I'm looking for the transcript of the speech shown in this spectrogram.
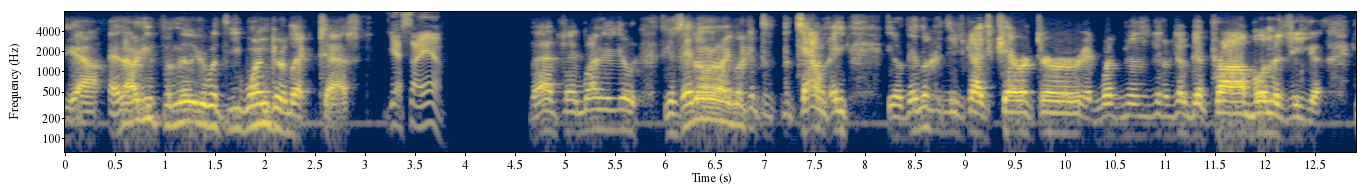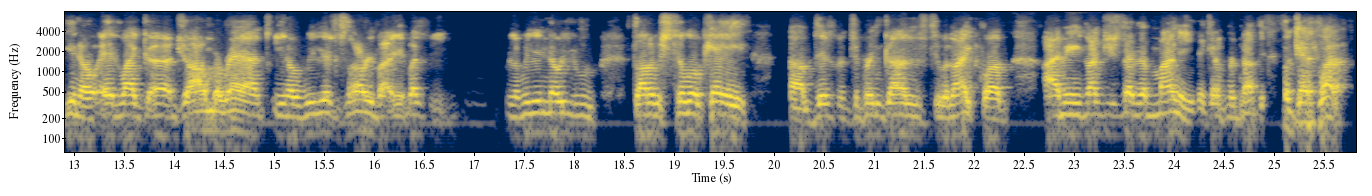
Yeah. And are you familiar with the Wonderlic test? Yes, I am. That's what they do because they don't only look at the, the talent. They, you know, they look at these guys' character and what is you know going to be a problem. Is he, you know, and like uh, John Morant, you know, we get sorry about it, but we didn't know you thought it was still okay um, to, to bring guns to a nightclub. I mean, like you said, the money they come for nothing. But guess what?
